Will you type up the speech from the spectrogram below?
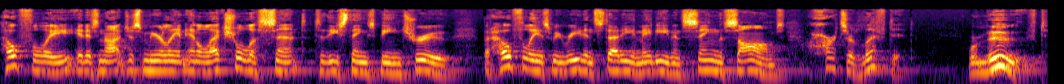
hopefully, it is not just merely an intellectual assent to these things being true, but hopefully, as we read and study and maybe even sing the Psalms, our hearts are lifted We're moved.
